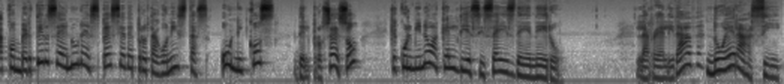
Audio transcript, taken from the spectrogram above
a convertirse en una especie de protagonistas únicos del proceso que culminó aquel 16 de enero. La realidad no era así.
